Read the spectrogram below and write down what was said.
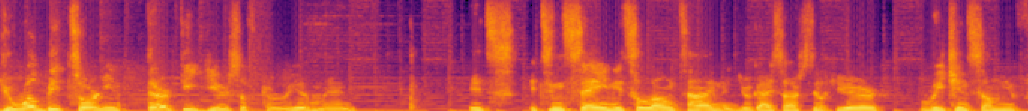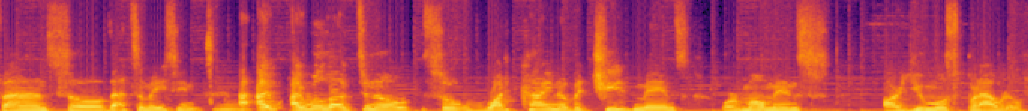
you will be turning 30 years of career man. It's it's insane. It's a long time and you guys are still here reaching some new fans so that's amazing. Mm. I, I would like to know so what kind of achievements or moments are you most proud of?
